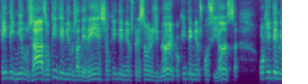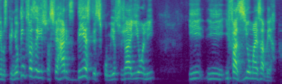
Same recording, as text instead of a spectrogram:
Quem tem menos asa, ou quem tem menos aderência, ou quem tem menos pressão aerodinâmica, ou quem tem menos confiança, ou quem tem menos pneu, tem que fazer isso. As Ferraris, desde esse começo, já iam ali e, e, e faziam mais aberto.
